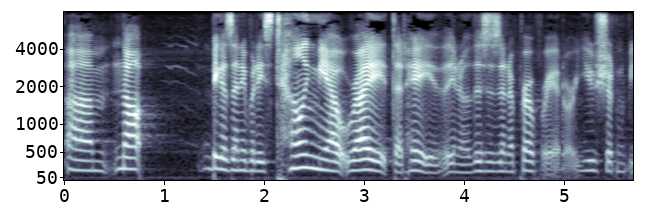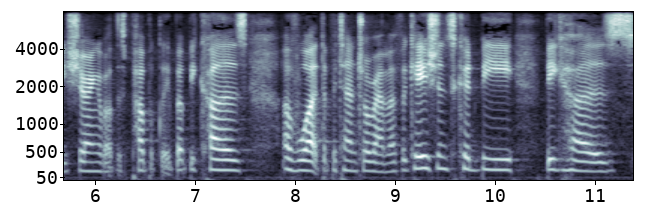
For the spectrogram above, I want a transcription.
Um, not because anybody's telling me outright that, hey, you know, this is inappropriate or you shouldn't be sharing about this publicly, but because of what the potential ramifications could be, because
